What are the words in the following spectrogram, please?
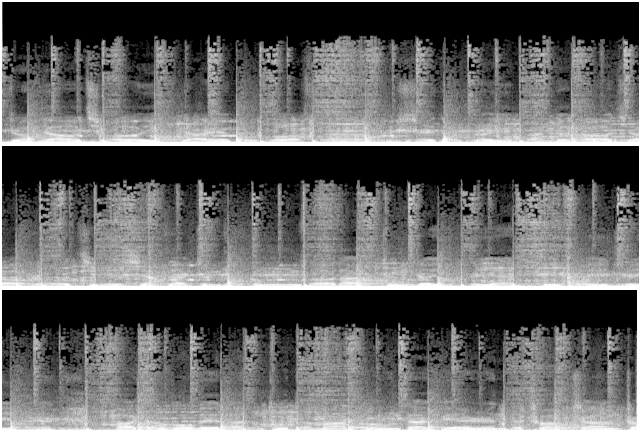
这》。种要求一点儿也不过分，谁都可以办得到。绞肉机现在正在工作，他睁着一只眼闭着一只眼，爬上宏伟蓝图的马桶，在别人的床上抓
